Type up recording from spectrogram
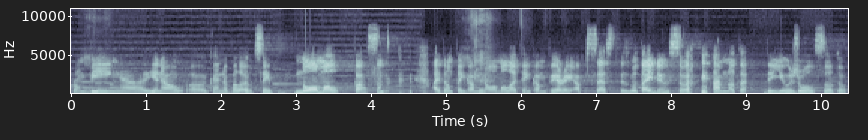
From mm-hmm. being, uh, you know, uh, kind of, a, I would say, normal person. I don't think okay. I'm normal. I think I'm very obsessed with what I do. So I'm not a, the usual sort of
